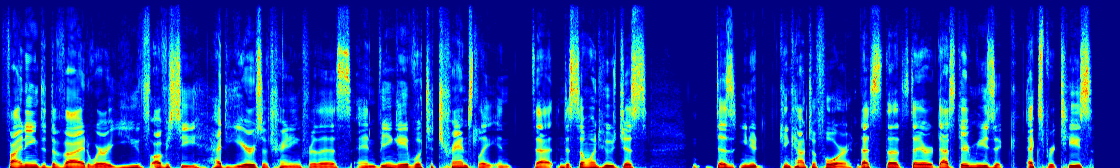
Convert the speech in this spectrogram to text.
Finding the divide where you've obviously had years of training for this and being able to translate in that into someone who just does you know can count to four that's that's their that's their music expertise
